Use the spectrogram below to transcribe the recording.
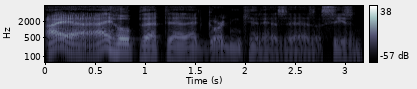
I uh, I hope that uh, that Gordon kid has has a season.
